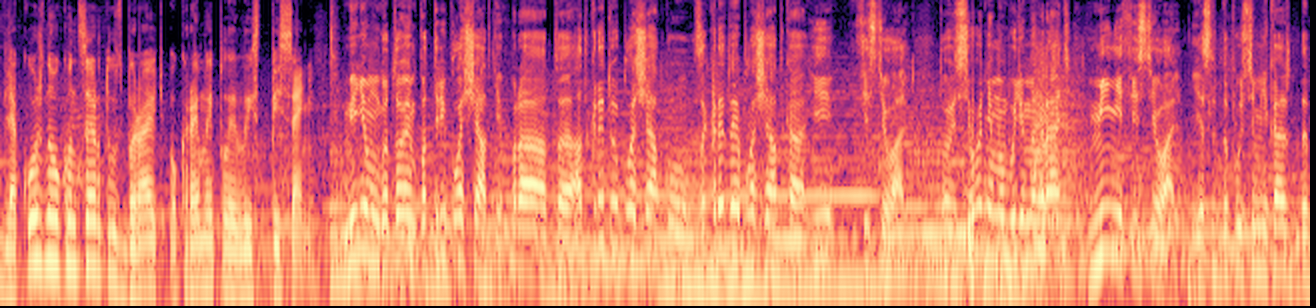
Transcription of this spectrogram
Для кожного концерту збирають окремий плейлист пісень. Минимум готовим по три площадки. Про от- открытую площадку, закрытая площадка и фестиваль. То есть сегодня мы будем играть мини-фестиваль. Если, допустим, не, каждый,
